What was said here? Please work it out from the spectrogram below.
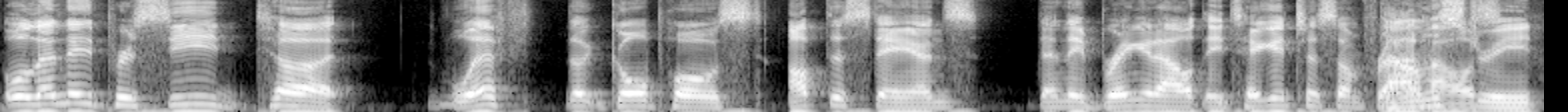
well, then they proceed to lift the goalpost up the stands. Then they bring it out. They take it to some frat Down the house, street.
